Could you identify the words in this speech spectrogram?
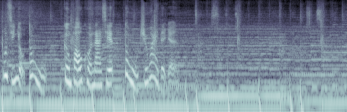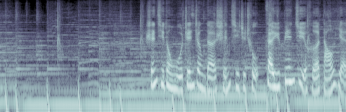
不仅有动物，更包括那些动物之外的人。神奇动物真正的神奇之处，在于编剧和导演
